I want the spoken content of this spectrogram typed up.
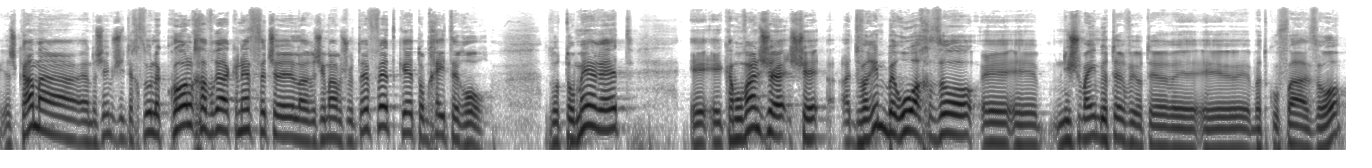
יש כמה אנשים שהתייחסו לכל חברי הכנסת של הרשימה המשותפת כתומכי טרור. זאת אומרת, אה, אה, כמובן ש, שהדברים ברוח זו אה, נשמעים יותר ויותר בתקופה הזו,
